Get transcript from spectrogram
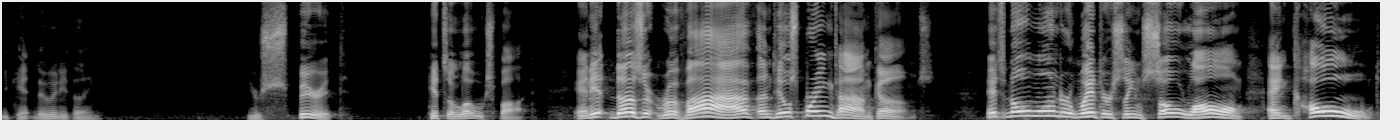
You can't do anything. Your spirit hits a low spot and it doesn't revive until springtime comes. It's no wonder winter seems so long and cold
